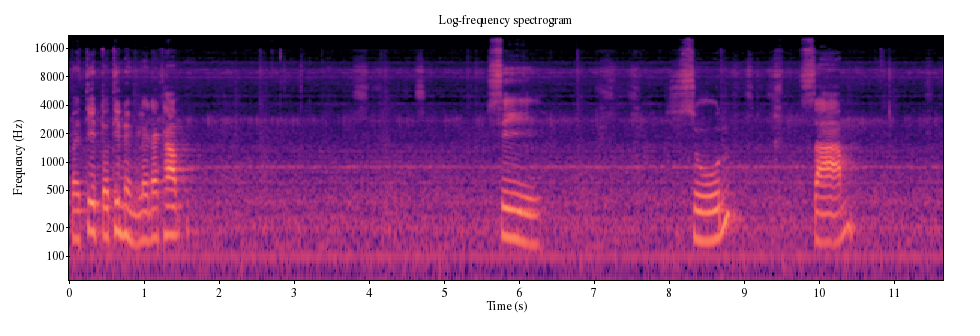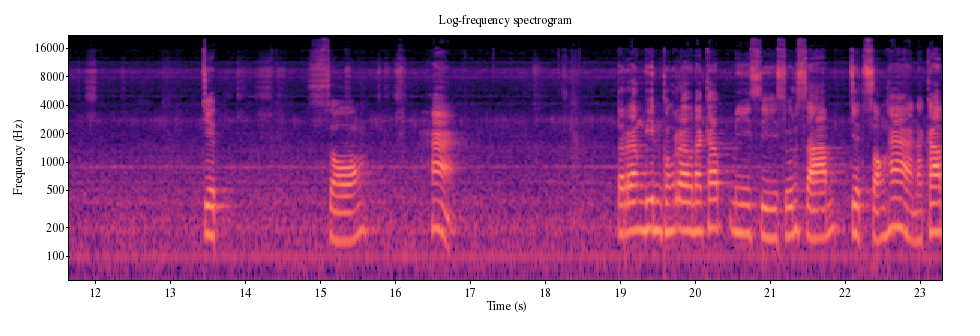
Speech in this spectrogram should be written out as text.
ไปที่ตัวที่ 1 เลยนะครับ สี่ศูนย์สามเจ็ดสองห้าตารางบินของเรานะครับมี 403 725 นะครับ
